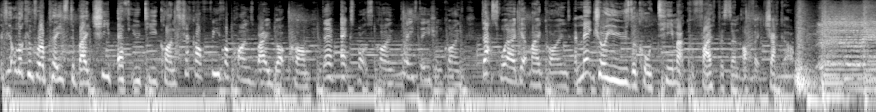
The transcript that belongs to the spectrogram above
If you're looking for a place to buy cheap FUT coins, check out FIFAcoinsbuy.com. They have Xbox coins, PlayStation coins. That's where I get my coins. And make sure you use the code TMAC for 5% off at checkout.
